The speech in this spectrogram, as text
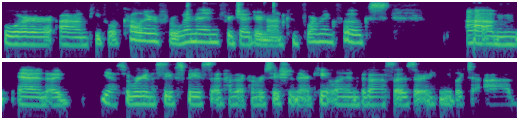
for um, people of color, for women, for gender nonconforming folks. Um, and I, yeah, so we're gonna save space and have that conversation there. Caitlin, Vanessa, is there anything you'd like to add?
